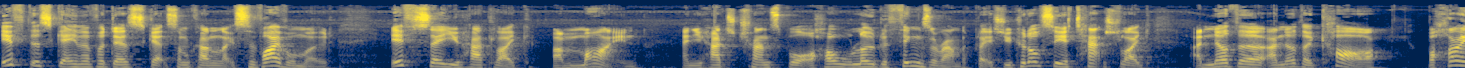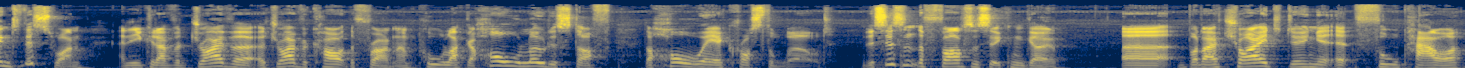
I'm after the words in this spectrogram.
if this game ever does get some kind of like survival mode, if say you had like a mine, and you had to transport a whole load of things around the place, you could obviously attach like another another car behind this one, and you could have a driver a driver car at the front and pull like a whole load of stuff the whole way across the world. This isn't the fastest it can go, uh, but I've tried doing it at full power,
